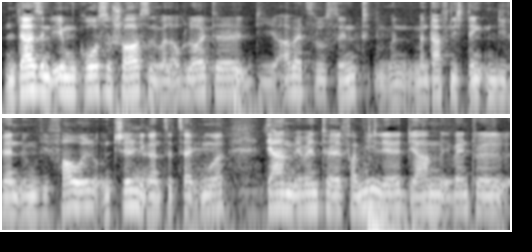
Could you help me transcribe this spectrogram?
Und da sind eben große Chancen, weil auch Leute, die arbeitslos sind, man, man darf nicht denken, die werden irgendwie faul und chillen ja. die ganze Zeit nur. Die haben eventuell Familie, die haben eventuell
